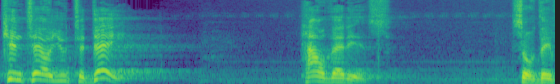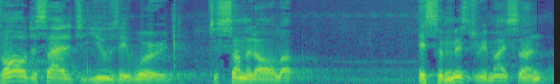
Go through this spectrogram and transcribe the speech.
can tell you today how that is. So they've all decided to use a word to sum it all up. It's a mystery, my son.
